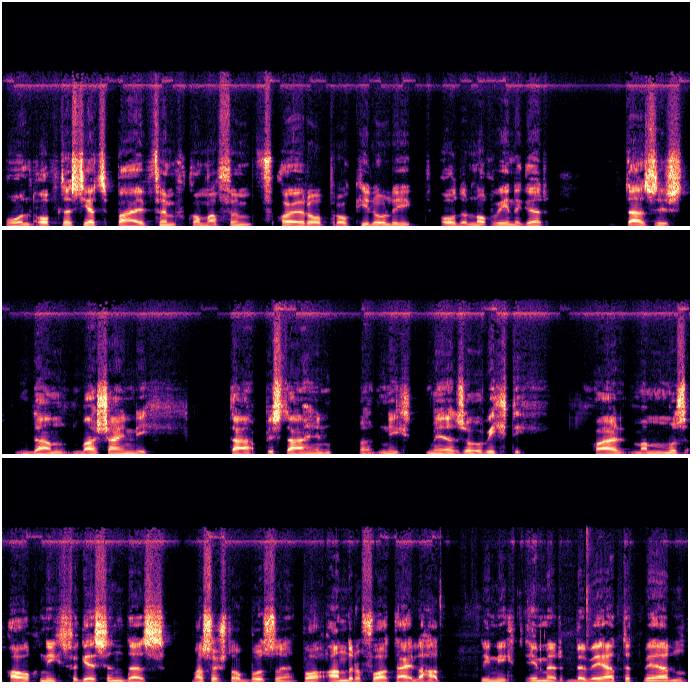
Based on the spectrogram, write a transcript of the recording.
Und ob das jetzt bei 5,5 Euro pro Kilo liegt oder noch weniger, das ist dann wahrscheinlich da bis dahin äh, nicht mehr so wichtig. Weil man muss auch nicht vergessen, dass Wasserstoffbusse andere Vorteile hat, die nicht immer bewertet werden,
